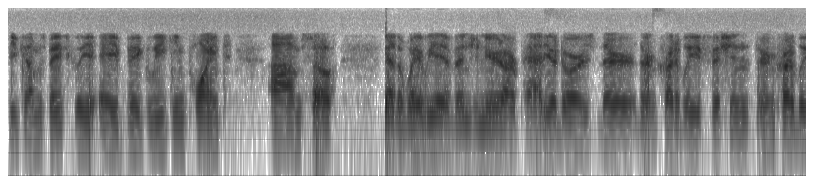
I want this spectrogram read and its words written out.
becomes basically a big leaking point. Um, so, yeah, the way we have engineered our patio doors, they're they're incredibly efficient. They're incredibly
